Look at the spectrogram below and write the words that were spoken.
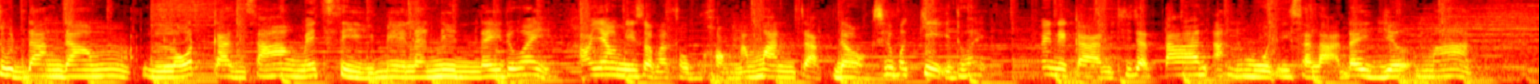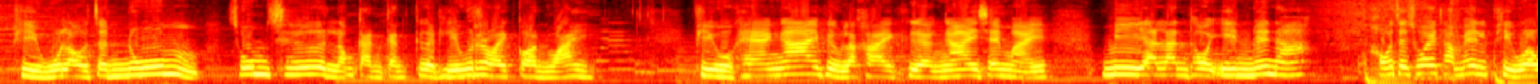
จุดด่างดำลดการสร้างเม็ดสีเมลานินได้ด้วย เขายังมีส่วนผสมของน้ำมันจากดอกชื่อวากิด้วย ในการที่จะต้านอนุมูลอิสระได้เยอะมาก ผิวเราจะนุ่ม ชุ่มชื่นแล้วกันการเกิดริ้วรอยก่อนวัยผิวแพ้ง่าย ผิวระคายเคืองง่ายใช่ไหม มีอลันโทอินด้วยนะ เขาจะช่วยทำให้ผิวเรา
